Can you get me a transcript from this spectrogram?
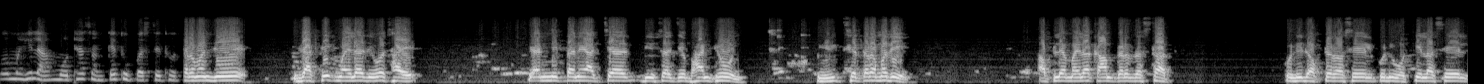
व महिला मोठ्या संख्येत उपस्थित होते. तर म्हणजे जागतिक महिला दिवस आहे. त्या निमित्ताने आजच्या दिवसाचे भान ठेवून विविध क्षेत्रामध्ये आपल्या महिला काम करत असतात. कोणी डॉक्टर असेल कोणी वकील असेल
